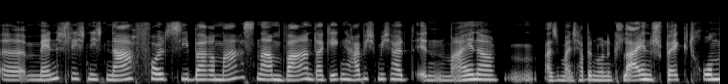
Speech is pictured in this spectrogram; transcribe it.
äh, menschlich nicht nachvollziehbare Maßnahmen waren. Dagegen habe ich mich halt in meiner, hm, also ich meine, ich habe ja nur ein kleines Spektrum,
